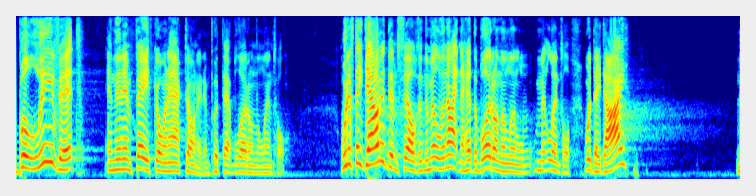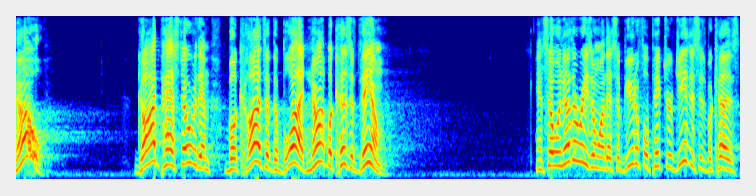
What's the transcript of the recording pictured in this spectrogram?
believe it, and then in faith go and act on it and put that blood on the lintel. What if they doubted themselves in the middle of the night and they had the blood on the lintel? Would they die? No. God passed over them because of the blood, not because of them. And so, another reason why that's a beautiful picture of Jesus is because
